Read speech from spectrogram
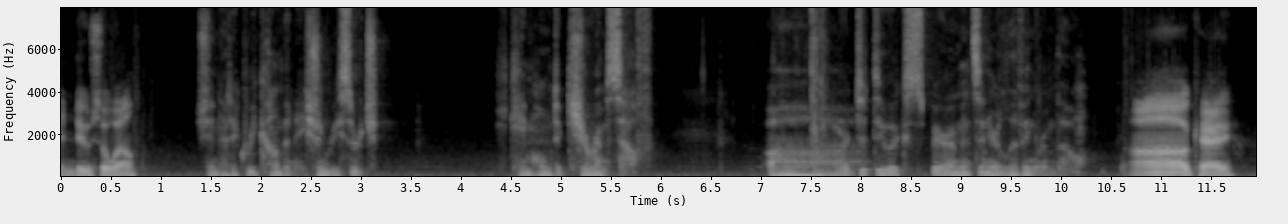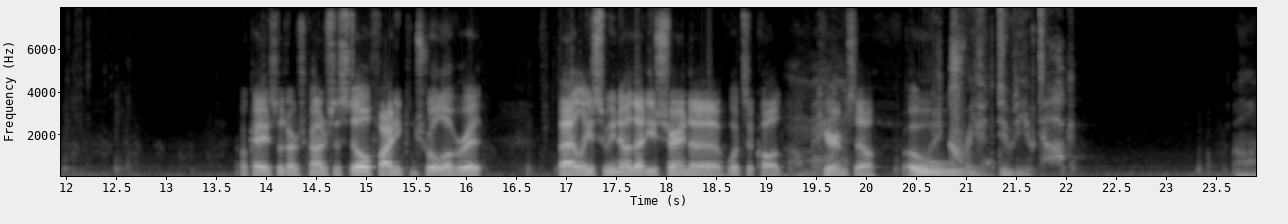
Didn't do so well. Genetic recombination research? He came home to cure himself. Oh. Hard to do experiments in your living room, though. Ah, okay. Okay, so Dr. Connors is still fighting control over it. But at least we know that he's trying to, what's it called? Oh. Cure himself. Oh. What did Kraven do to you, Doc? Oh,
